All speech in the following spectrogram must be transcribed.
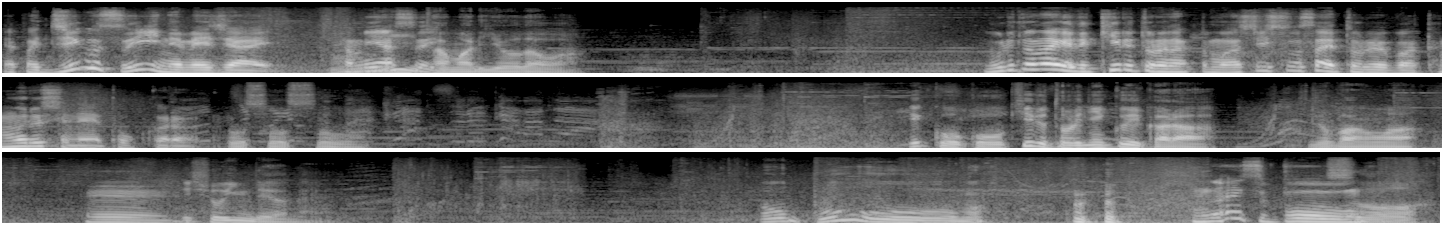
やっぱりジグスいいね、メジャー。溜めやすいいい溜まりようだわウルト投げでキル取れなくてもアシストさえ取れば溜まるしね、遠くから。そうそうそう結構こうキル取りにくいから序盤はうん。相性いいんだよねおボームナイスボーン。そ武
